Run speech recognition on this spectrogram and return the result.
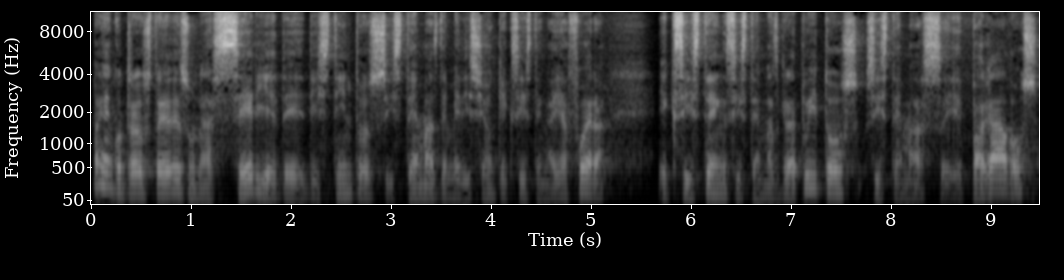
Van a encontrar ustedes una serie de distintos sistemas de medición que existen allá afuera Existen sistemas gratuitos, sistemas eh, pagados,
